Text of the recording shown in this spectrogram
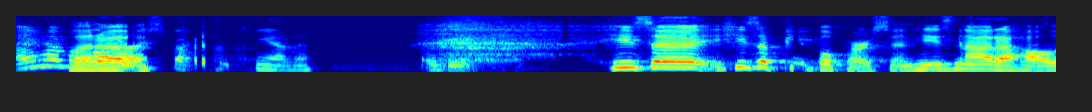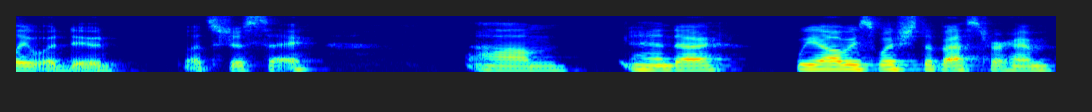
I have But, a lot uh, of respect for Keanu. I do. he's a he's a people person. He's not a Hollywood dude. Let's just say. Um, and uh, we always wish the best for him.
